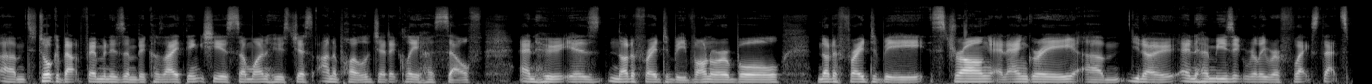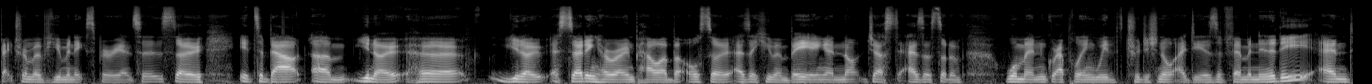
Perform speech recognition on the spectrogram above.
um, to talk about feminism because I think she is someone who's just unapologetically herself and who is not afraid to be vulnerable, not afraid to be strong and angry. Um, you know, and her music really reflects that spectrum of human experiences. So it's about um, you know her you know asserting her own power, but also as a human being and not just as a sort of woman grappling with traditional ideas of femininity. And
